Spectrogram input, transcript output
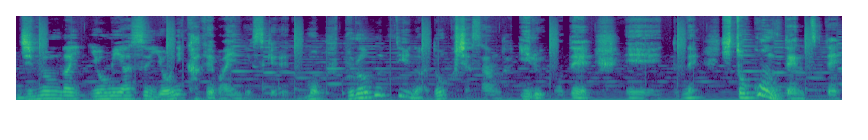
自分が読みやすいように書けばいいんですけれども、ブログっていうのは読者さんがいるので、えー、っとね、一コンテンツで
